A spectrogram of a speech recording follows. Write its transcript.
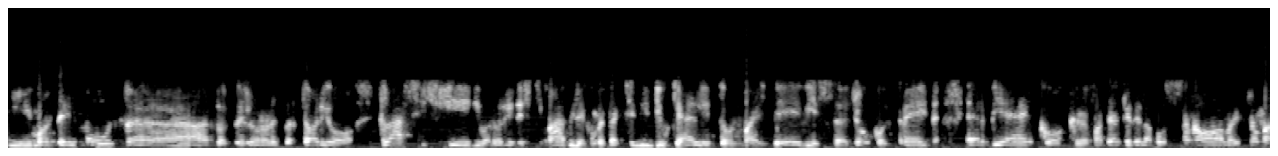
i Monday Moon eh, hanno nel loro repertorio classici di valore inestimabile come pezzi di Duke Ellington, Miles Davis, John Coltrane, Herbie Hancock, fate anche della bossa nova, insomma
